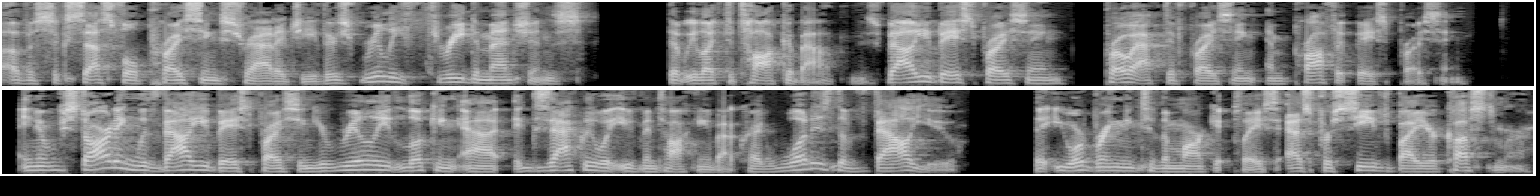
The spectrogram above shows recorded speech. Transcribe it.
of a successful pricing strategy, there's really three dimensions that we like to talk about. There's value based pricing, proactive pricing, and profit based pricing. And you know, starting with value based pricing, you're really looking at exactly what you've been talking about, Craig. What is the value that you're bringing to the marketplace as perceived by your customer?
